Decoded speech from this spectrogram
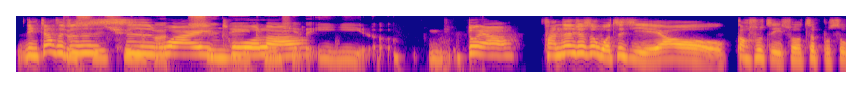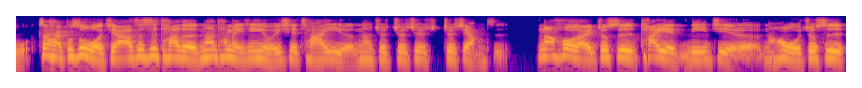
你这样子就是室外拖啦，鞋的意义了。嗯，对啊，反正就是我自己也要告诉自己说，这不是我，这还不是我家，这是他的。那他们已经有一些差异了，那就就就就这样子。那后来就是他也理解了，然后我就是。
